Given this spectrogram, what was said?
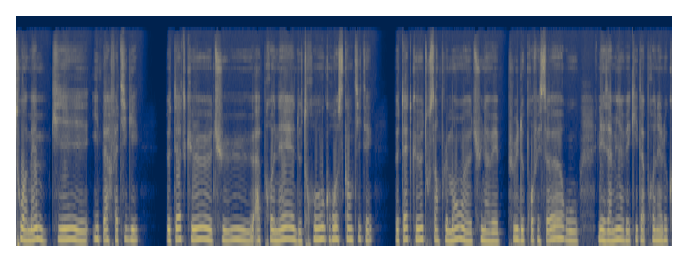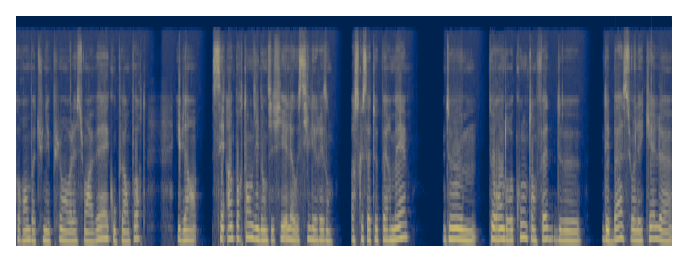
toi-même qui es hyper fatigué. Peut-être que tu apprenais de trop grosses quantités. Peut-être que tout simplement euh, tu n'avais plus de professeur ou les amis avec qui tu apprenais le Coran, bah, tu n'es plus en relation avec ou peu importe. Eh bien, c'est important d'identifier là aussi les raisons parce que ça te permet de te rendre compte en fait de des bases sur lesquelles euh,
